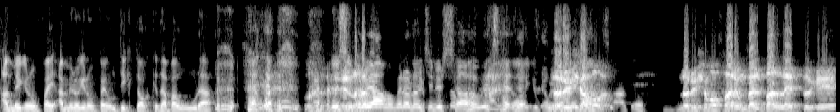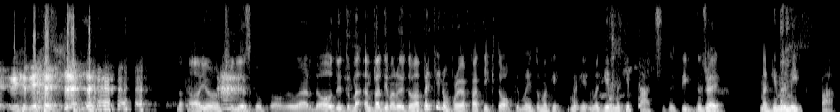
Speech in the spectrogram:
a, me che non fai, a meno che non fai un TikTok da paura. Noi ci proviamo, però non ci riusciamo. No, non riusciamo, non riusciamo a fare un bel balletto che riesce. No, io non ci riesco proprio, guarda. Ho detto, ma infatti mi hanno detto, ma perché non provi a fare TikTok? Mi hanno detto, ma che, ma che, ma che, ma che faccio? Cioè, ma che mi metto a fare?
